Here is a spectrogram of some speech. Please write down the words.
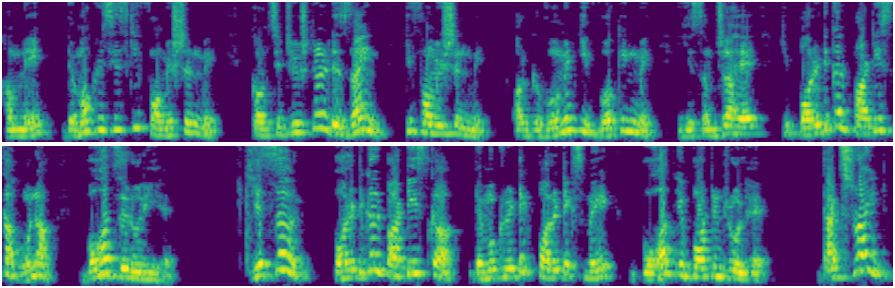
हमने डेमोक्रेसीज की फॉर्मेशन में कॉन्स्टिट्यूशनल डिज़ाइन की फॉर्मेशन में और गवर्नमेंट की वर्किंग में ये समझा है कि पॉलिटिकल पार्टीज़ का होना बहुत ज़रूरी है। यस सर पॉलिटिकल पार्टीज़ का डेमोक्रेटिक पॉलिटिक्स में बहुत इंपॉर्टेंट रोल है। That's right right.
